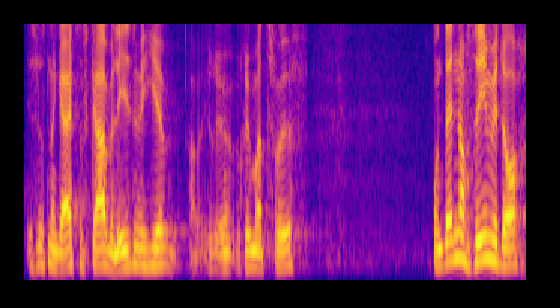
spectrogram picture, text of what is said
ist es eine Geistesgabe, lesen wir hier Römer 12. Und dennoch sehen wir doch,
